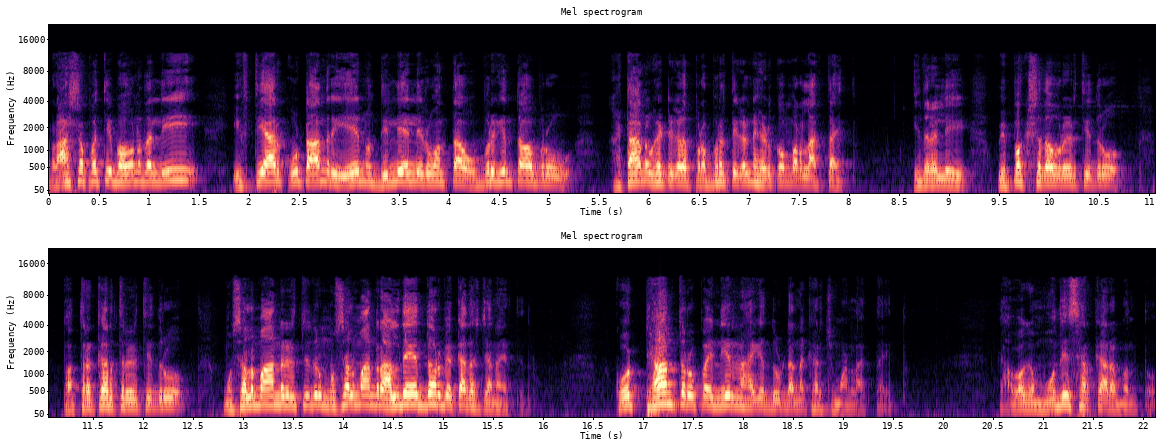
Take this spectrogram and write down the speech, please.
ರಾಷ್ಟ್ರಪತಿ ಭವನದಲ್ಲಿ ಇಫ್ತಿಯಾರ್ ಕೂಟ ಅಂದರೆ ಏನು? ದಿಲ್ಲಿಯಲ್ಲಿರುವಂಥ ಒಬ್ರಿಗಿಂತ ಒಬ್ಬರು ಘಟಾನುಘಟಿಗಳ ಪ್ರಭೃತಿಗಳನ್ನ ಹಿಡ್ಕೊಂಬರಲಾಗ್ತಾ ಇತ್ತು. ಇದರಲ್ಲಿ ವಿಪಕ್ಷದವರು ಇರ್ತಿದ್ರು, ಪತ್ರಕರ್ತರು ಇರ್ತಿದ್ರು, ಮುಸಲ್ಮಾನರು ಇರ್ತಿದ್ರು. ಮುಸಲ್ಮಾನರು ಅಲ್ಲದೆ ಇದ್ದವ್ರು ಬೇಕಾದಷ್ಟು ಜನ ಇರ್ತಿದ್ರು. ಕೋಟ್ಯಾಂತರ ರೂಪಾಯಿ ನೀರಿನ ಹಾಗೆ ದುಡ್ಡನ್ನು ಖರ್ಚು ಮಾಡಲಾಗ್ತಾ ಇತ್ತು. ಯಾವಾಗ ಮೋದಿ ಸರ್ಕಾರ ಬಂತೋ,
